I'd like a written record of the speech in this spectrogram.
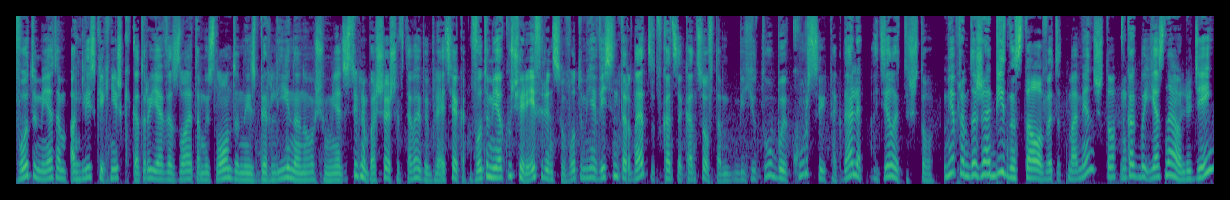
Вот у меня там английские книжки, которые я везла там из Лондона, из Берлина. Ну, в общем, у меня действительно большая шрифтовая библиотека. Вот у меня куча референсов, вот у меня весь интернет, в конце концов, там, ютубы, курсы и так далее. А делать-то что? Мне прям даже обидно стало в этот момент, что, ну, как бы я знаю людей,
